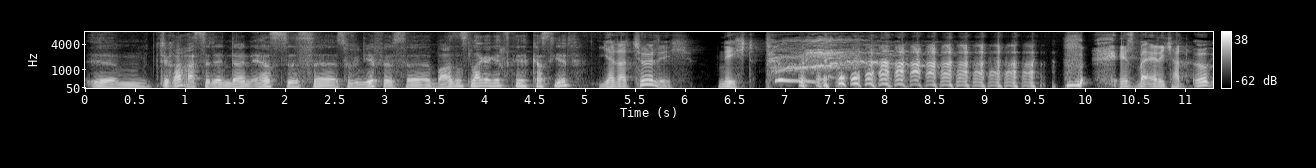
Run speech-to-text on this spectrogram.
ähm, Gerard, hast du denn dein erstes äh, Souvenir fürs äh, Basislager jetzt kassiert? Ja, natürlich. Nicht. Jetzt mal ehrlich, hat irg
